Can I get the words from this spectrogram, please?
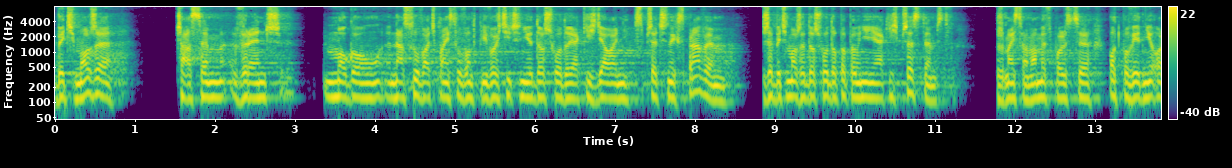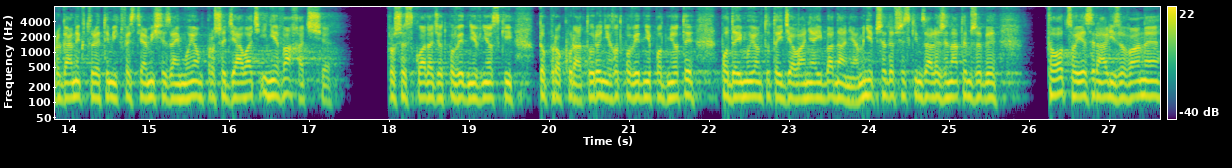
być może czasem wręcz mogą nasuwać Państwu wątpliwości, czy nie doszło do jakichś działań sprzecznych z prawem, że być może doszło do popełnienia jakichś przestępstw. Proszę Państwa, mamy w Polsce odpowiednie organy, które tymi kwestiami się zajmują. Proszę działać i nie wahać się. Proszę składać odpowiednie wnioski do prokuratury, niech odpowiednie podmioty podejmują tutaj działania i badania. Mnie przede wszystkim zależy na tym, żeby to, co jest realizowane,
